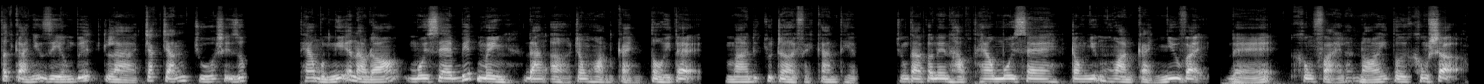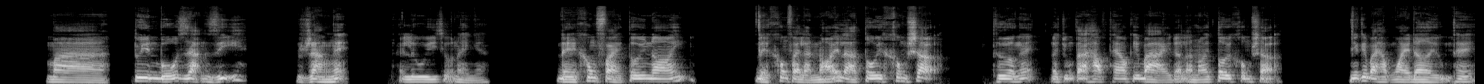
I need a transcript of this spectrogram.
Tất cả những gì ông biết là chắc chắn Chúa sẽ giúp. Theo một nghĩa nào đó, môi xe biết mình đang ở trong hoàn cảnh tồi tệ mà Đức Chúa Trời phải can thiệp. Chúng ta có nên học theo môi xe trong những hoàn cảnh như vậy để không phải là nói tôi không sợ, mà tuyên bố dạn dĩ rằng ấy, hãy lưu ý chỗ này nhé, để không phải tôi nói, để không phải là nói là tôi không sợ. Thường ấy là chúng ta học theo cái bài đó là nói tôi không sợ. Những cái bài học ngoài đời cũng thế.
